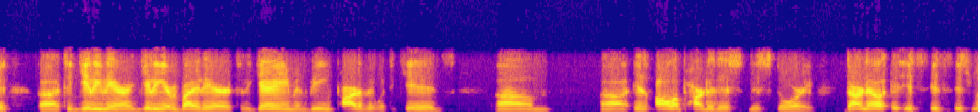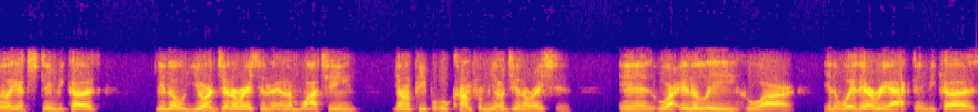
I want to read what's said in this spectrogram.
uh, to getting there and getting everybody there to the game and being part of it with the kids um, uh, is all a part of this this story. Darnell, it's it's it's really interesting because you know your generation, and I'm watching young people who come from your generation and who are in the league, who are in the way they're reacting because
